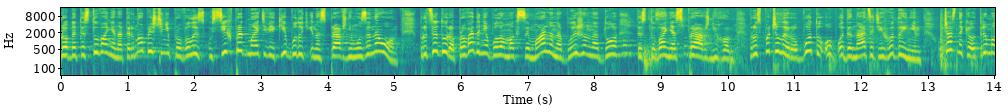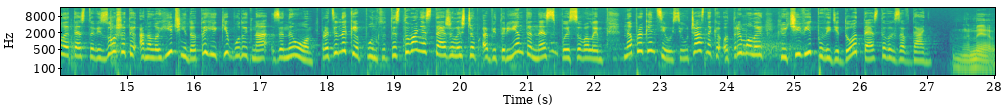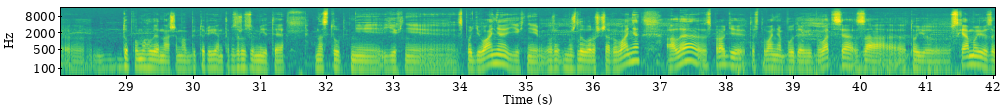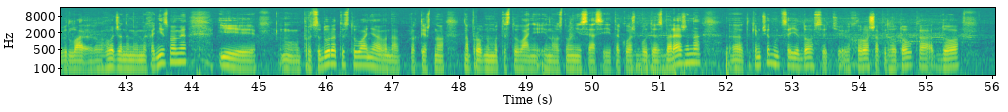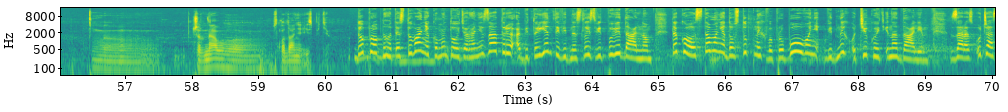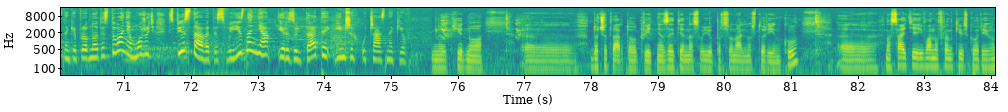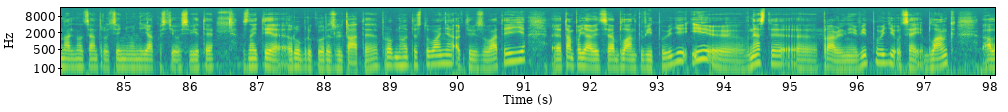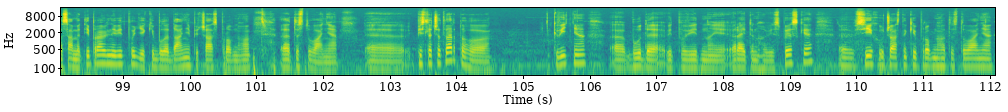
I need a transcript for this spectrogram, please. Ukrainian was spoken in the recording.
Пробне тестування на Тернопільщині провели з усіх предметів, які будуть і на справжньому ЗНО. Процедура проведення була максимально наближена до тестування справжнього. Розпочали роботу об 11 годині. Учасники отримали тестові зошити, аналогічні до тих, які будуть на ЗНО. Працівники пункту тестування стежили, щоб абітурієнти не списували. Наприкінці усі учасники отримали ключі відповіді до тестових завдань. Ми е, допомогли нашим абітурієнтам зрозуміти наступні їхні сподівання, їхні можливо розчарування, але справді тестування буде відбуватися за тою схемою, за відлагодженими механізмами. І процедура тестування, вона практично на пробному тестуванні і на основній сесії також буде збережена. Е, Таким чином, це є досить хороша підготовка до червневого складання іспитів. До пробного тестування коментують організатори, абітурієнти віднеслись відповідально. Такого ставлення до вступних випробовувань від них очікують і надалі. Зараз учасники пробного тестування можуть співставити свої знання і результати інших учасників. Необхідно е, до 4 квітня зайти на свою персональну сторінку е, на сайті Івано-Франківського регіонального центру оцінювання якості освіти, знайти рубрику Результати пробного тестування, активізувати її. Е, Там появиться бланк відповіді і е, внести е, правильні відповіді у цей бланк, але саме ті правильні відповіді, які були дані під час пробного е, тестування. Е, Після 4 квітня е, буде відповідні рейтингові списки е, всіх учасників пробного тестування.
